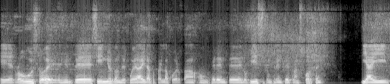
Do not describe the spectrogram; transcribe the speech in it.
eh, robusto, de gente senior, donde pueda ir a tocar la puerta a un gerente de logística, un gerente de transporte, y ahí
